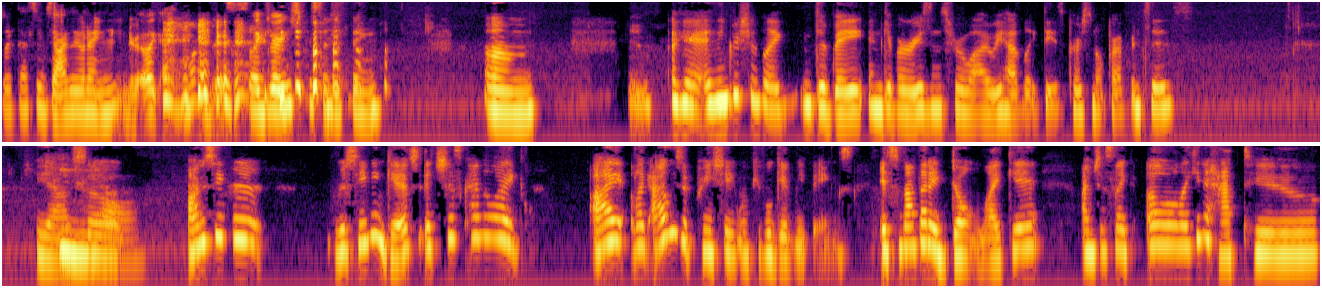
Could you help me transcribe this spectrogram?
like that's exactly what I need. Or, like I want this, like very specific thing. Um, Okay, I think we should like debate and give our reasons for why we have like these personal preferences. Yeah. Mm. So honestly, for receiving gifts, it's just kind of like I like I always appreciate when people give me things. It's not that I don't like it. I'm just like, oh, like you didn't have to,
